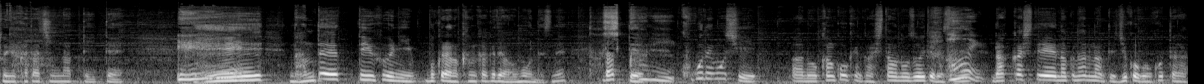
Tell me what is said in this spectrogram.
という形になっていて。えー、えー、なんでっていうふうに僕らの感覚では思うんですね。だってここでもしあの観光客が下を覗いてですね、はい、落下して亡くなるなんて事故が起こったら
